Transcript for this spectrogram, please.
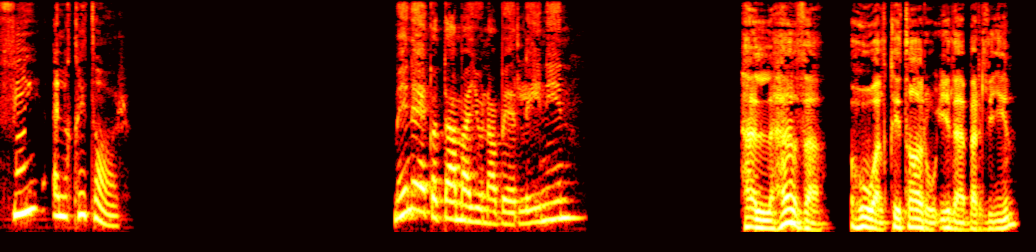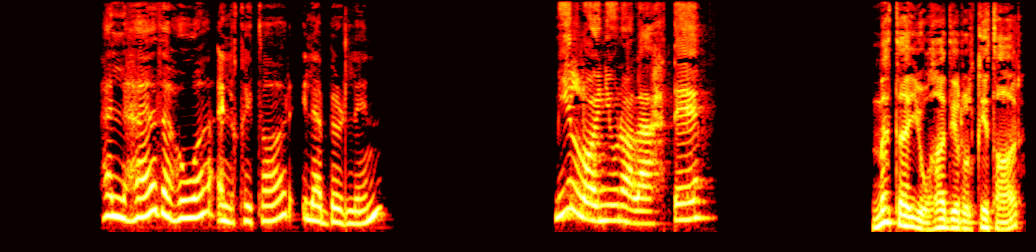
في القطار. meneekö tämä juna Berliiniin هل هذا هو القطار إلى برلين؟ هل هذا هو القطار إلى برلين؟ milloin juna lähtee متى يغادر القطار؟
